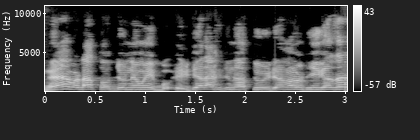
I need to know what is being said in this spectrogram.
হ্যাঁ বেটা তোর জন্য আমি এইটা রাখি না তুই ওইটা আনালো ঠিক আছে?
